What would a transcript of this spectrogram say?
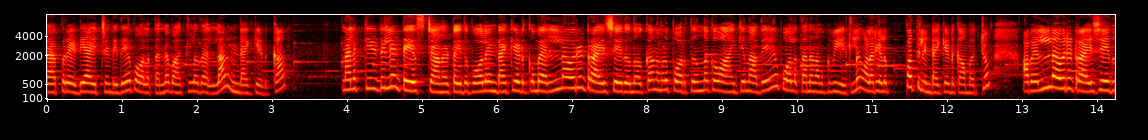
റാപ്പ് റെഡി ആയിട്ടുണ്ട്. ഇതേപോലെ തന്നെ ബാക്കിയുള്ളതെല്ലാം ഉണ്ടാക്കിയെടുക്കാം. നല്ല കിടിലൻ ടേസ്റ്റാണ് കേട്ടോ ഇതുപോലെ ഉണ്ടാക്കിയെടുക്കുമ്പോൾ എല്ലാവരും ട്രൈ ചെയ്ത് നോക്കാം. നമ്മൾ പുറത്തു നിന്നൊക്കെ വാങ്ങിക്കുന്ന അതേപോലെ തന്നെ നമുക്ക് വീട്ടിൽ വളരെ എളുപ്പത്തിൽ ഉണ്ടാക്കിയെടുക്കാൻ പറ്റും. അപ്പോൾ എല്ലാവരും ട്രൈ ചെയ്ത്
